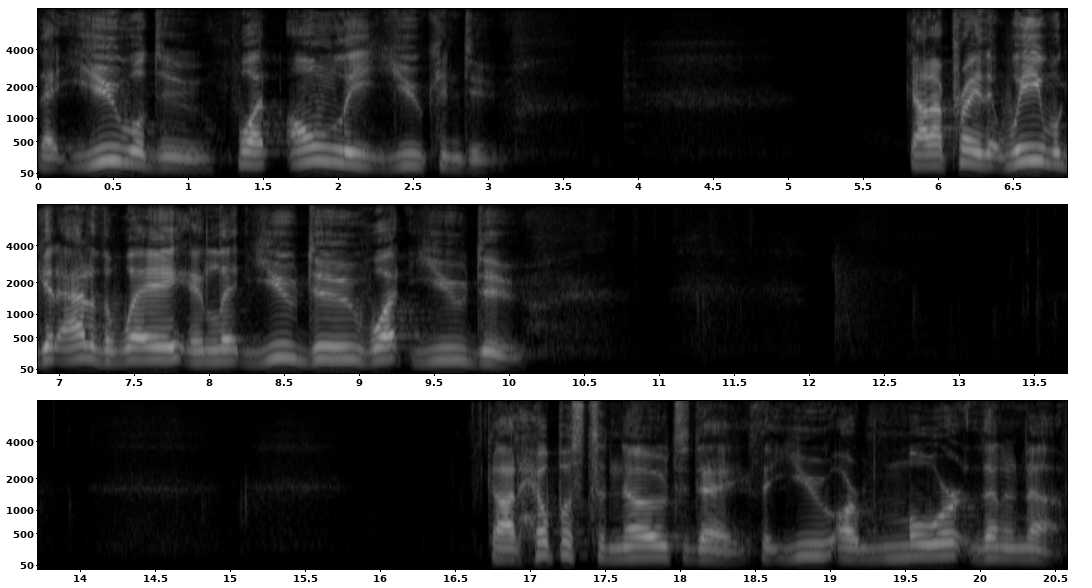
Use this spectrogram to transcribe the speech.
that you will do what only you can do. God, I pray that we will get out of the way and let you do what you do. God, help us to know today that you are more than enough.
